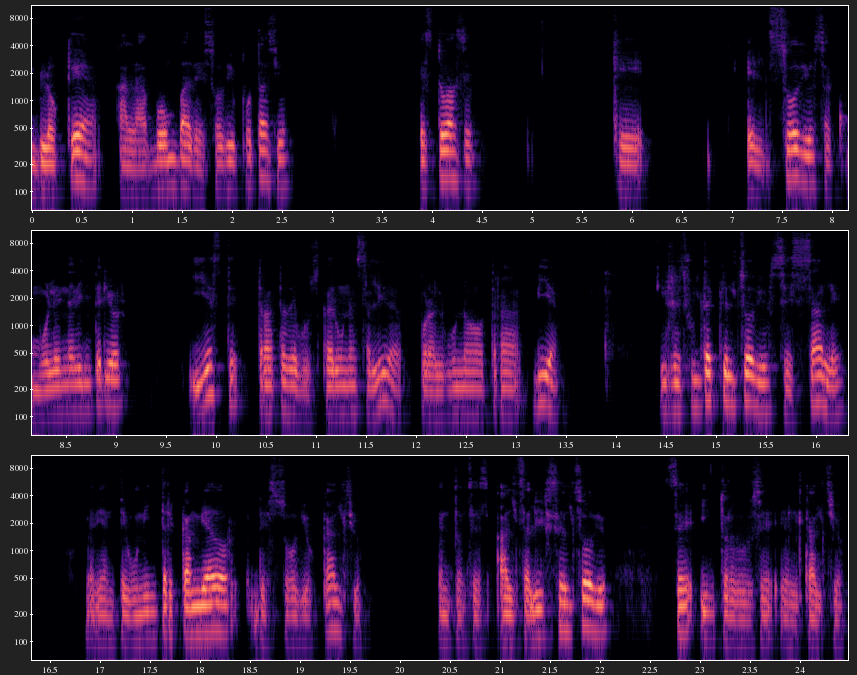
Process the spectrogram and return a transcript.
bloquea a la bomba de sodio y potasio. Esto hace que el sodio se acumule en el interior y este trata de buscar una salida por alguna otra vía. Y resulta que el sodio se sale mediante un intercambiador de sodio-calcio. Entonces, al salirse el sodio, se introduce el calcio.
